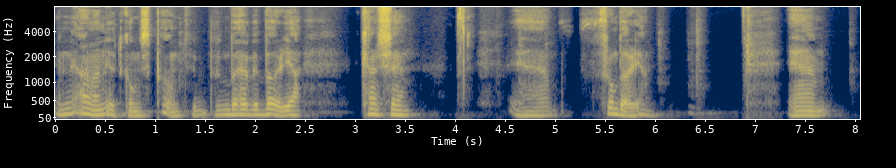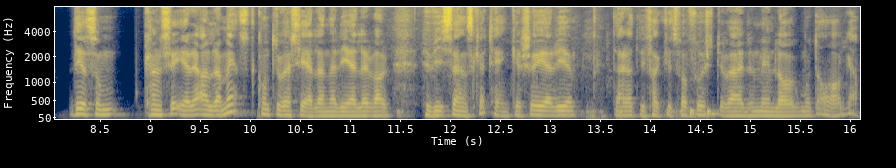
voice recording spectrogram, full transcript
en annan utgångspunkt. Vi behöver börja kanske eh, från början. Eh, det som kanske är det allra mest kontroversiella när det gäller var, hur vi svenskar tänker så är det ju det här att vi faktiskt var först i världen med en lag mot aga.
